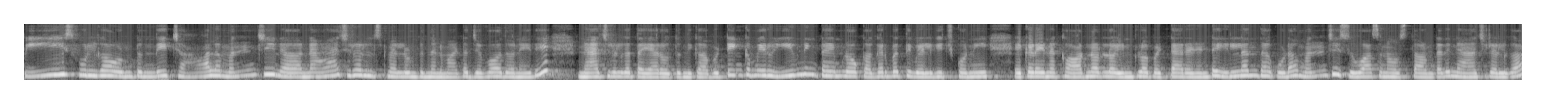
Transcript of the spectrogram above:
పీస్ఫుల్గా ఉంటుంది. చాలా మంచి న్యాచురల్ స్మెల్ ఉంటుందన్నమాట. జవాదు అనేది న్యాచురల్గా తయారవుతుంది కాబట్టి ఇంకా మీరు ఈవినింగ్ టైంలో ఒక అగరబత్తి వెలిగించుకొని ఎక్కడైనా కార్నర్లో ఇంట్లో పెట్టారంటే ఇల్లంతా కూడా మంచి సువాసన వస్తూ ఉంటుంది. న్యాచురల్గా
